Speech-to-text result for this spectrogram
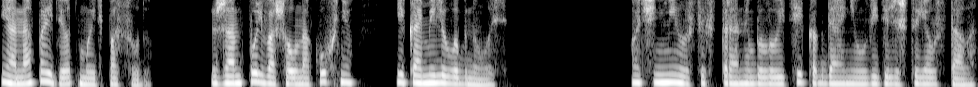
и она пойдет мыть посуду. Жан-Поль вошел на кухню, и Камиль улыбнулась. Очень мило с их стороны было уйти, когда они увидели, что я устала.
